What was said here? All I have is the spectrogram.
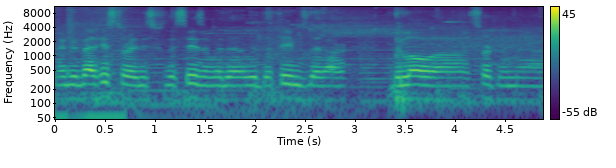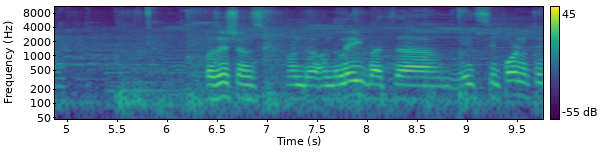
maybe bad history this this season with the with the teams that are below uh, certain. Positions on the on the league, but uh, it's important to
